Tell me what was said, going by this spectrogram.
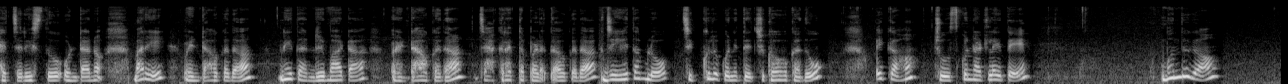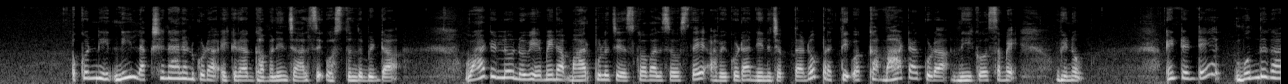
హెచ్చరిస్తూ ఉంటాను. మరి వింటావు కదా నీ తండ్రి మాట వింటావు కదా జాగ్రత్త పడతావు కదా జీవితంలో చిక్కులు కొని తెచ్చుకోవు కదూ? ఇక చూసుకున్నట్లయితే ముందుగా కొన్ని నీ లక్షణాలను కూడా ఇక్కడ గమనించాల్సి వస్తుంది బిడ్డ. వాటిల్లో నువ్వు ఏమైనా మార్పులు చేసుకోవాల్సి వస్తే అవి కూడా నేను చెప్తాను. ప్రతి ఒక్క మాట కూడా నీకోసమే విను. ఏంటంటే ముందుగా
